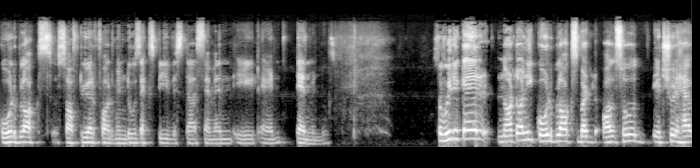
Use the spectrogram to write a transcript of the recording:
code blocks software for Windows XP, Vista 7, 8, and 10 Windows. So we require not only code blocks, but also it should have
